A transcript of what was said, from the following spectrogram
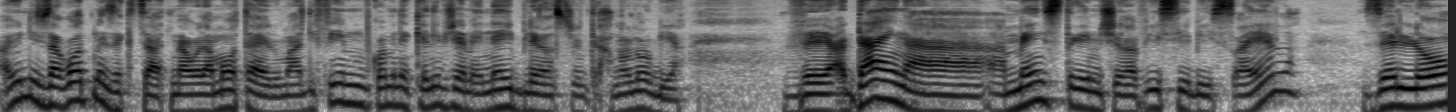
היו נזהרות מזה קצת, מהעולמות האלו, מעדיפים כל מיני כלים שהם enablers של טכנולוגיה. ועדיין המיינסטרים של ה-VC בישראל, זה לא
